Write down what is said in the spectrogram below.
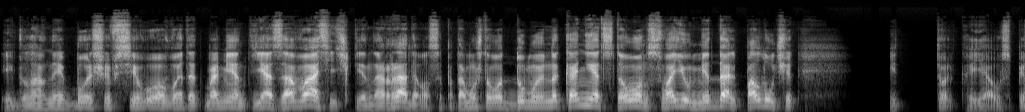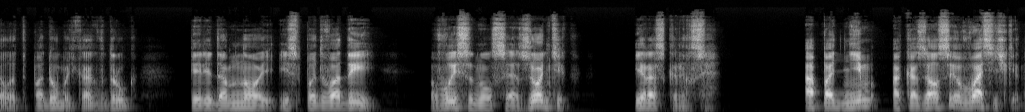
И главное, больше всего в этот момент я за Васечкина радовался, потому что вот, думаю, наконец-то он свою медаль получит. И только я успел это подумать, как вдруг передо мной из-под воды высунулся зонтик и раскрылся а под ним оказался Васечкин,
